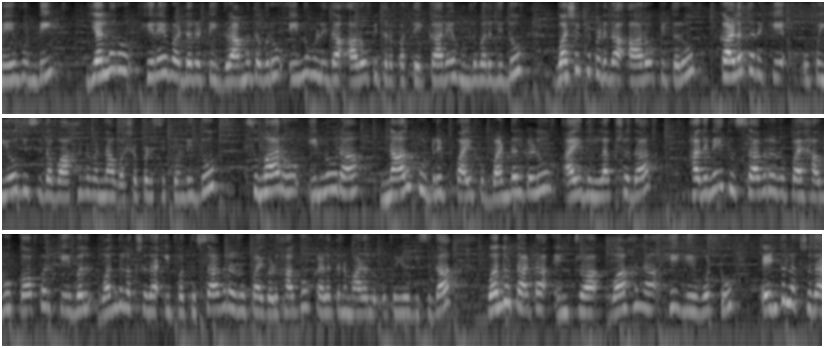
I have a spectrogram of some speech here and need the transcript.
ಮೇವುಂಡಿ ಎಲ್ಲರೂ ಹಿರೇವಡ್ಡರಟ್ಟಿ ಗ್ರಾಮದವರು ಇನ್ನು ಉಳಿದ ಆರೋಪಿತರ ಪತ್ತೆ ಕಾರ್ಯ ಮುಂದುವರೆದಿದ್ದು, ವಶಕ್ಕೆ ಪಡೆದ ಆರೋಪಿತರು ಕಳ್ಳತನಕ್ಕೆ ಉಪಯೋಗಿಸಿದ ವಾಹನವನ್ನ ವಶಪಡಿಸಿಕೊಂಡಿದ್ದು, ಸುಮಾರು ಇನ್ನೂರ ನಾಲ್ಕು ಡ್ರಿಪ್ ಪೈಪ್ ಬಂಡಲ್ಗಳು, ಐದು ಲಕ್ಷದ ಹದಿನೈದು ಸಾವಿರ ರೂಪಾಯಿ ಹಾಗೂ ಕಾಪರ್ ಕೇಬಲ್ ಒಂದು ಲಕ್ಷದ ಇಪ್ಪತ್ತು ಸಾವಿರ ರೂಪಾಯಿಗಳು ಹಾಗೂ ಕಳ್ಳತನ ಮಾಡಲು ಉಪಯೋಗಿಸಿದ ಒಂದು ಟಾಟಾ ಇಂಟ್ರಾ ವಾಹನ ಹೀಗೆ ಒಟ್ಟು ಎಂಟು ಲಕ್ಷದ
